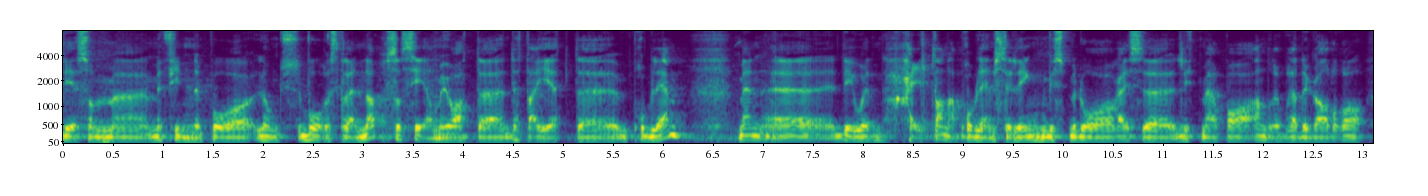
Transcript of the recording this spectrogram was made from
det som eh, vi finner på langs våre strender. Så ser vi jo at eh, dette er et problem. Men det er jo en helt annen problemstilling hvis vi da reiser litt mer på andre breddegrader og,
